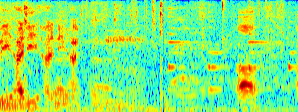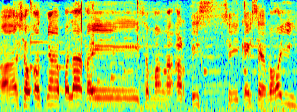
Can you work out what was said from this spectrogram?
厉害厉害厉害！ Mm. Ah, ah, shout out nga pala kay sa mga artist, si kay Sir Roy,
